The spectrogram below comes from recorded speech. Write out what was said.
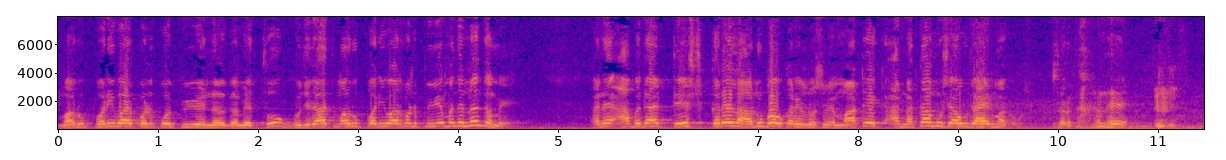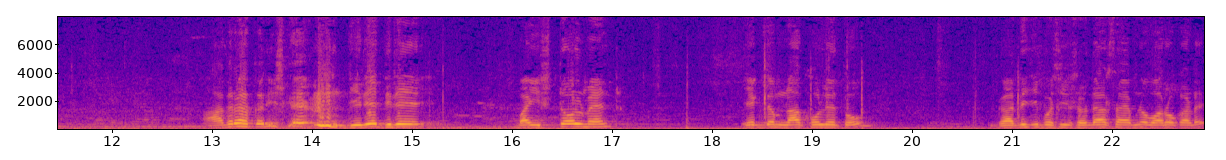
મારું પરિવાર પણ કોઈ પીવે ન ગમે તો ગુજરાત મારું પરિવાર પણ પીવે, મને ન ગમે. અને આ બધા ટેસ્ટ કરેલા, અનુભવ કરેલો છે. માટે આ નકામું છે, આવું જાહેરમાં કહું છું. સરકારને આગ્રહ કરીશ કે ધીરે ધીરે બાય ઇન્સ્ટોલમેન્ટ એકદમ ના ખોલે તો ગાંધીજી પછી સરદાર સાહેબનો વારો કાઢે.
